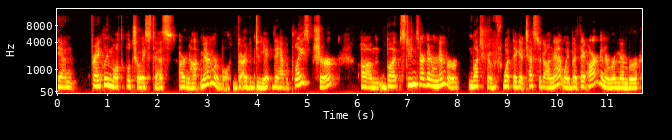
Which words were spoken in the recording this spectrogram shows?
And frankly, multiple choice tests are not memorable. Do they have a place? Sure. Um, but students aren't going to remember much of what they get tested on that way, but they are going to remember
